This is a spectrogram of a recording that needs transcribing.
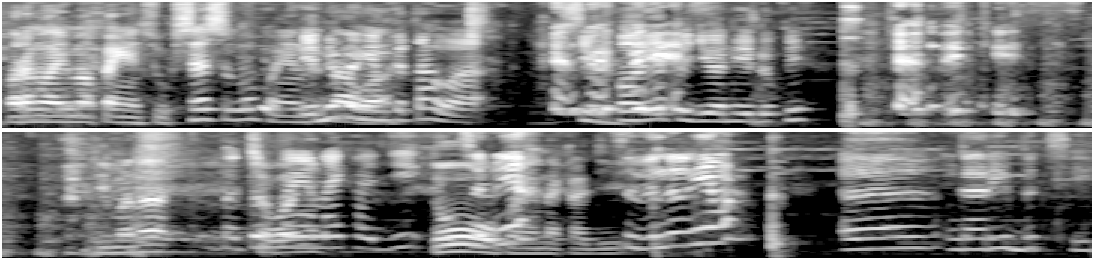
orang lain mah pengen sukses lu pengen Ini ketawa. pengen ketawa. Simpelnya tujuan hidupnya. Gimana? Betul pengen naik haji. Tuh Sebenarnya- pengen naik haji. sebenarnya mah eh, nggak ribet sih.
